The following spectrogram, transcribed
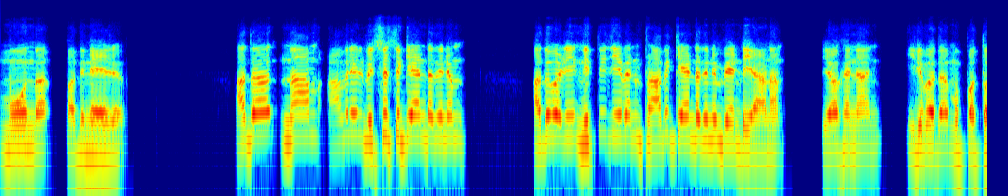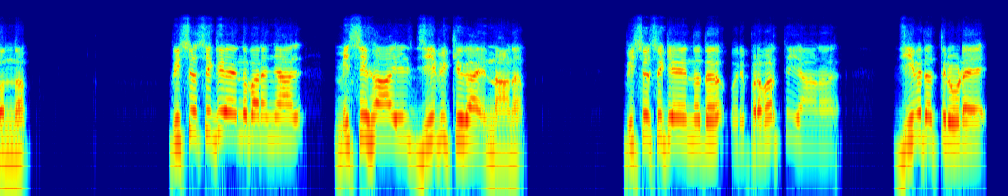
മൂന്ന് പതിനേഴ്. അത് നാം അവനിൽ വിശ്വസിക്കേണ്ടതിനും അതുവഴി നിത്യജീവൻ പ്രാപിക്കേണ്ടതിനും വേണ്ടിയാണ്. യോഹനാൻ ഇരുപത് മുപ്പത്തൊന്ന്. വിശ്വസിക്കുക എന്ന് പറഞ്ഞാൽ മിസിഹായിൽ ജീവിക്കുക എന്നാണ്. വിശ്വസിക്കുക എന്നത് ഒരു പ്രവൃത്തിയാണ് ജീവിതത്തിലൂടെ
